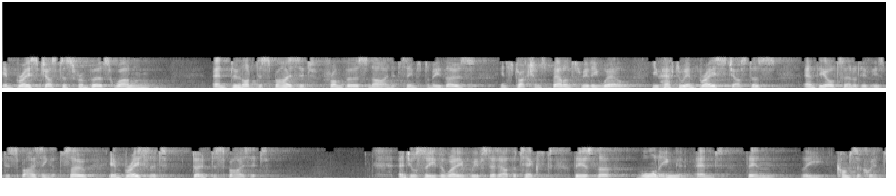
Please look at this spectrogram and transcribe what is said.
embrace justice from verse 1 and do not despise it from verse 9. It seems to me those instructions balance really well. You have to embrace justice and the alternative is despising it. So embrace it, don't despise it. And you'll see the way we've set out the text, there's the warning and then the consequence.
